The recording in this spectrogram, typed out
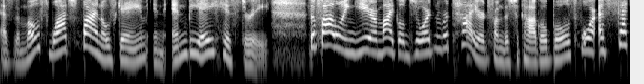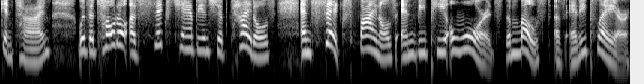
as the most watched finals game in NBA history. The following year, Michael Jordan retired from the Chicago Bulls for a second time with a total of six championship titles and six finals MVP awards, the most of any player.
